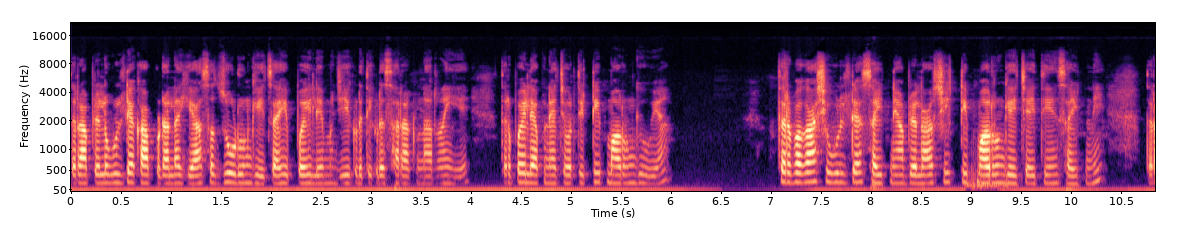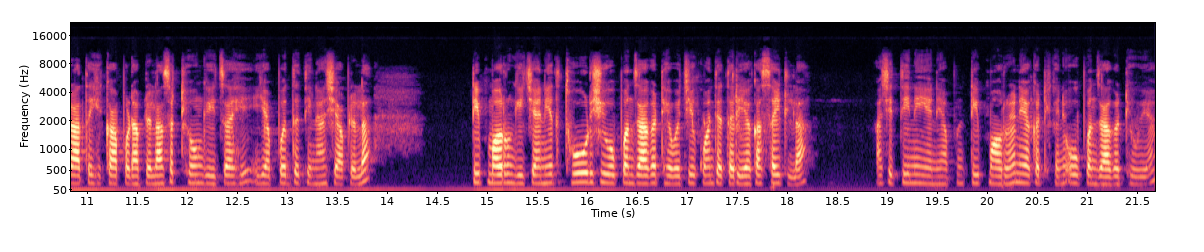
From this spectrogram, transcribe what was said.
तर आपल्याला उलट्या कापडाला हे असं जोडून घ्यायचं आहे. पहिले म्हणजे इकडे तिकडे सरकणार नाही आहे तर पहिले आपण याच्यावरती टीप मारून घेऊया. तर बघा अशी उलट्या साईडने आपल्याला अशी टीप मारून घ्यायची आहे तीन साईडने. तर आता हे कापड आपल्याला असं ठेवून घ्यायचं आहे. या पद्धतीने अशी आपल्याला टीप मारून घ्यायची आणि आता थोडीशी ओपन जागा ठेवायची कोणत्या तरी एका साईडला. अशी तिन्ही याने आपण टीप मारूया आणि एका ठिकाणी ओपन जागा ठेवूया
